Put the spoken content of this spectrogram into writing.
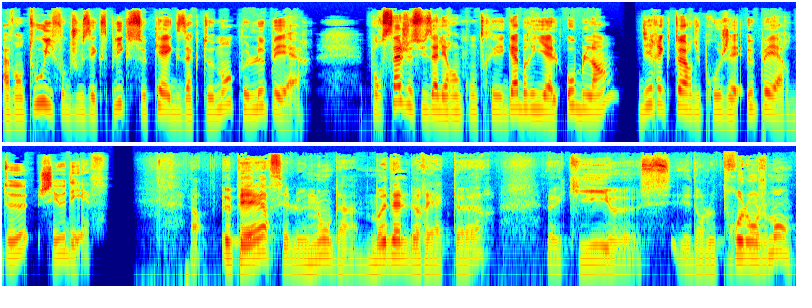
Avant tout, il faut que je vous explique ce qu'est exactement que l'EPR. Pour ça, je suis allée rencontrer Gabriel Aublin, directeur du projet EPR 2 chez EDF. Alors, EPR, c'est le nom d'un modèle de réacteur qui euh, est dans le prolongement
